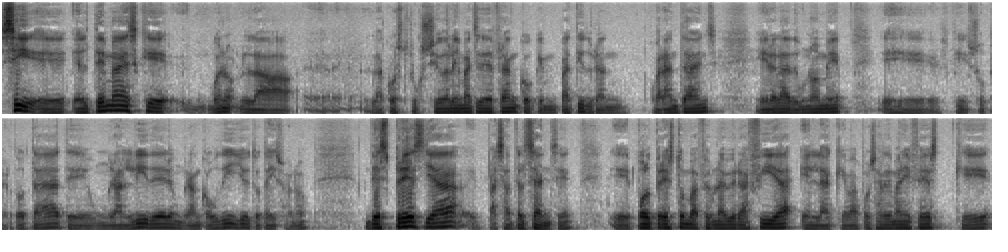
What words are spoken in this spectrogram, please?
Sí, eh, el tema és que, bueno, la, la construcció de la imatge de Franco que hem patit durant 40 anys era la d'un home eh, superdotat, eh, un gran líder, un gran caudillo i tot això, no? Després ja, passat els anys, eh, eh, Paul Preston va fer una biografia en la que va posar de manifest que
